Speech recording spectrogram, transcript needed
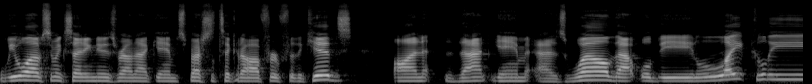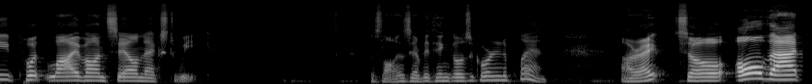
we will have some exciting news around that game. Special ticket offer for the kids on that game as well. That will be likely put live on sale next week, as long as everything goes according to plan. All right. So, all that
